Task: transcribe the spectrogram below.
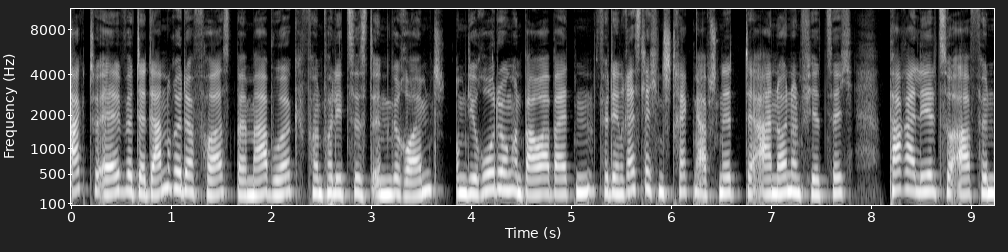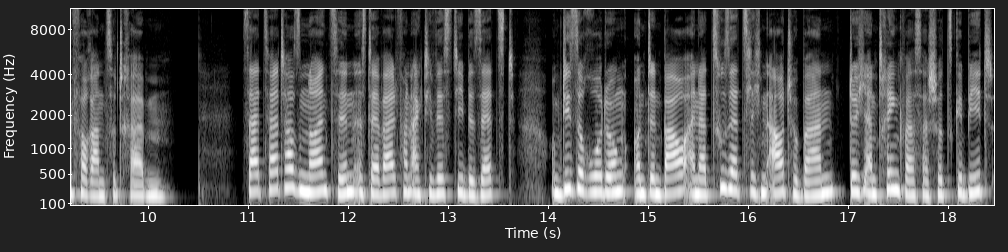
Aktuell wird der Dannröder Forst bei Marburg von PolizistInnen geräumt, um die Rodung und Bauarbeiten für den restlichen Streckenabschnitt der A49 parallel zur A5 voranzutreiben. Seit 2019 ist der Wald von Aktivisti besetzt, um diese Rodung und den Bau einer zusätzlichen Autobahn durch ein Trinkwasserschutzgebiet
